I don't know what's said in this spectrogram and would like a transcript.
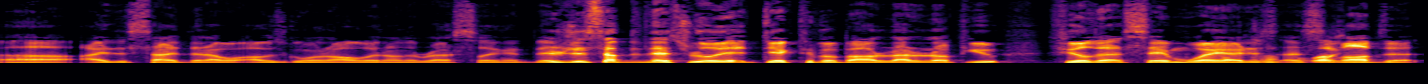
uh, I decided that I, I was going all in on the wrestling. And there's just something that's really addictive about it. I don't know if you feel that same way. I just I just loved it.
